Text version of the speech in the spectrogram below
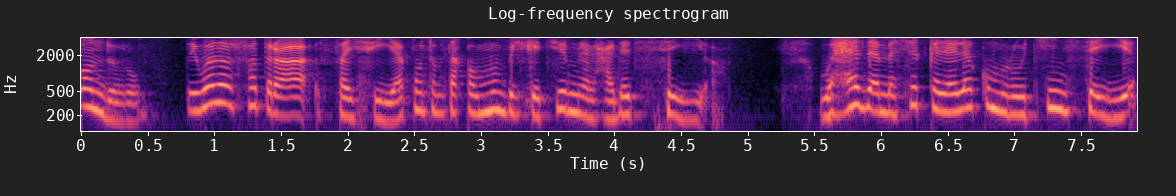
انظروا طوال الفترة الصيفية كنتم تقومون بالكثير من العادات السيئة وهذا ما شكل لكم روتين سيء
